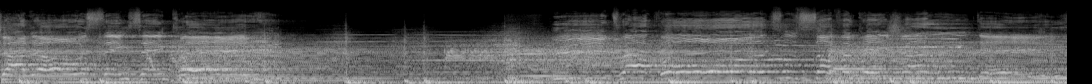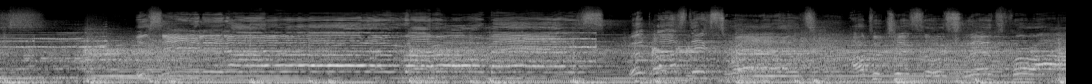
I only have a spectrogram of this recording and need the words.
shadows, sinks in clay. We travel to suffocation days. It's healing our environments with plastic sweat. How to chisel slits for eyes.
